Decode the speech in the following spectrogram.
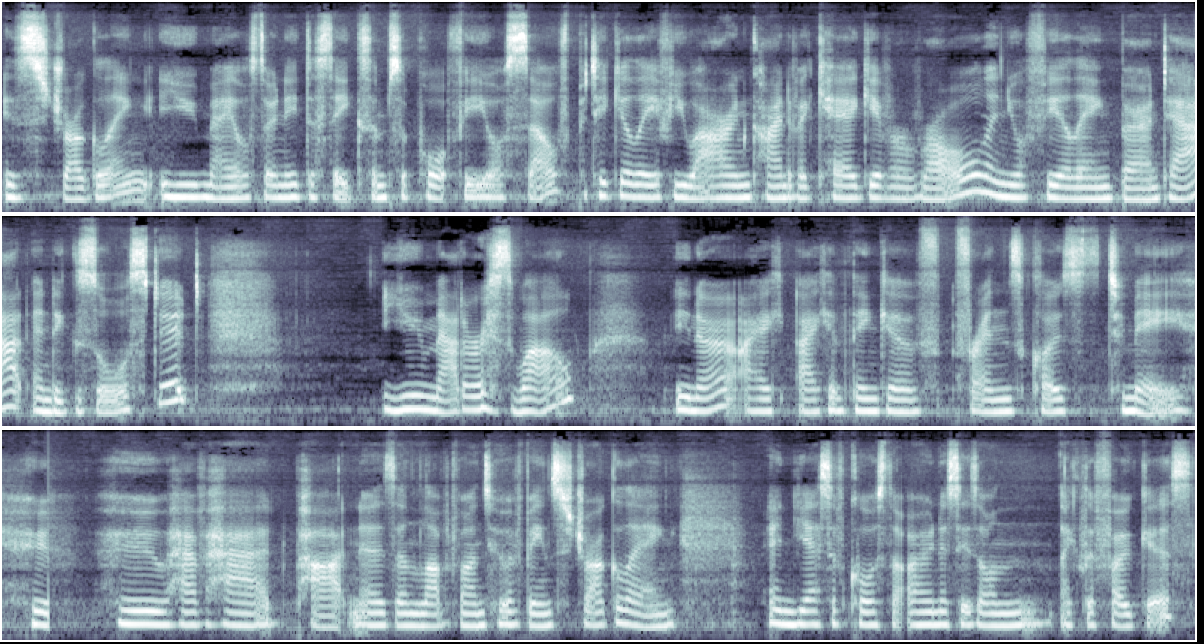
is struggling, you may also need to seek some support for yourself, particularly if you are in kind of a caregiver role and you're feeling burnt out and exhausted. You matter as well. You know, I, I can think of friends close to me who who have had partners and loved ones who have been struggling. And yes, of course, the onus is on, like, the focus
